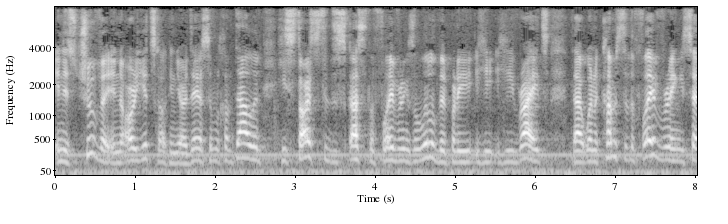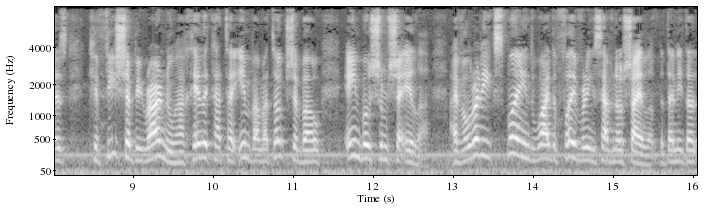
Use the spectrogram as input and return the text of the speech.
in his tshuva in Or Yitzchak in Yardei Simchav Dalid, he starts to discuss the flavorings a little bit, but he, he, he writes that when it comes to the flavoring, he says, Kefisha birarnu ein bo shum. I've already explained why the flavorings have no shaila, but then he does,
